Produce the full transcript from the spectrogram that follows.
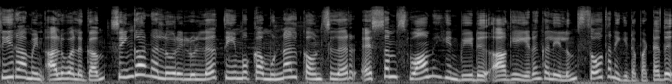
ஸ்ரீராமின் அலுவலகம் சிங்காநல்லூரில் உள்ள திமுக முன்னாள் கவுன்சிலர் எஸ் எம் சுவாமியின் வீடு ஆகிய இடங்களிலும் சோதனையிடப்பட்டது.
